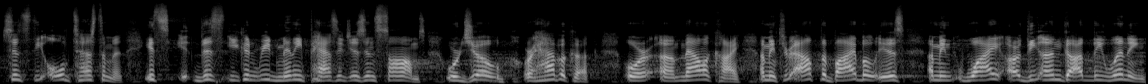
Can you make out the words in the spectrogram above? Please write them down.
since the Old Testament. It's it, this. You can read many passages in Psalms, or Job, or Habakkuk, or uh, Malachi. I mean, throughout the Bible is. I mean, why are the ungodly winning?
